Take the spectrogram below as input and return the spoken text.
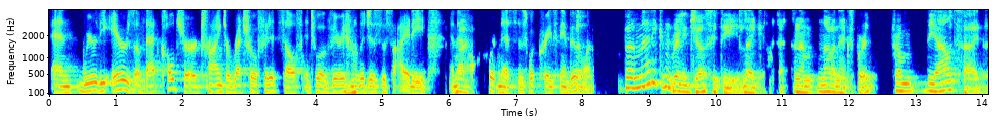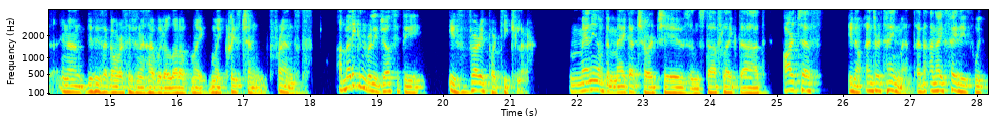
And we're the heirs of that culture trying to retrofit itself into a very religious society. And that right. awkwardness is what creates the ambivalence. But, American religiosity, like, and I'm not an expert, from the outside, and uh, this is a conversation I have with a lot of my, my Christian friends, American religiosity is very particular. Many of the mega churches and stuff like that are just you know entertainment. And, and i say this with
